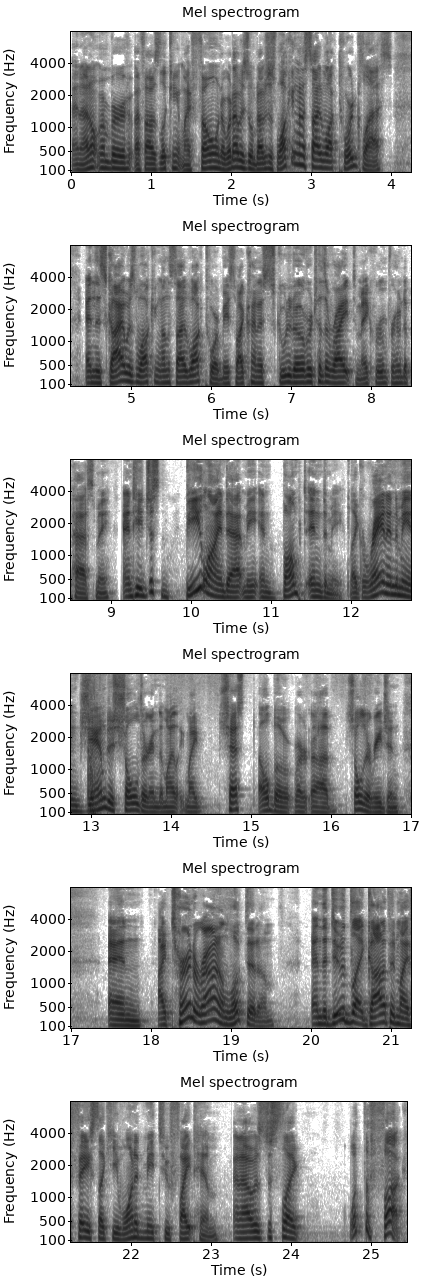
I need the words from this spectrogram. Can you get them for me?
And I don't remember if I was looking at my phone or what I was doing, but I was just walking on a sidewalk toward class. And this guy was walking on the sidewalk toward me, so I kind of scooted over to the right to make room for him to pass me. And he just beelined at me and bumped into me, like ran into me and jammed his shoulder into my like my chest, elbow, or uh, shoulder region. And I turned around and looked at him, and the dude like got up in my face like he wanted me to fight him. And I was just like, "What the fuck?"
